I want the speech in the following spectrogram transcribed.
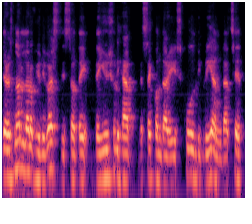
there's not a lot of universities so they they usually have the secondary school degree and that's it.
